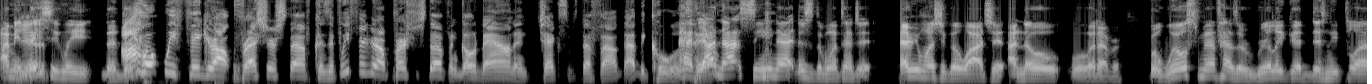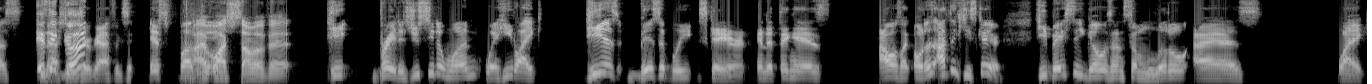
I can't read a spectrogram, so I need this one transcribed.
I mean, Yeah. basically, the, the I hope we figure out pressure stuff because if we figure out pressure stuff and go down and check some stuff out, that'd be cool. as have hell. y'all not seen that? This is the one tangent. Everyone should go watch it. I know, whatever. But Will Smith has a really good Disney Plus. Is it good? Geographic. It's fucking. I've watched some of it. He, Bray, did you see the one where he like he is visibly scared? And the thing is, I was like, oh, this, I think he's scared. He basically goes in some little as like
